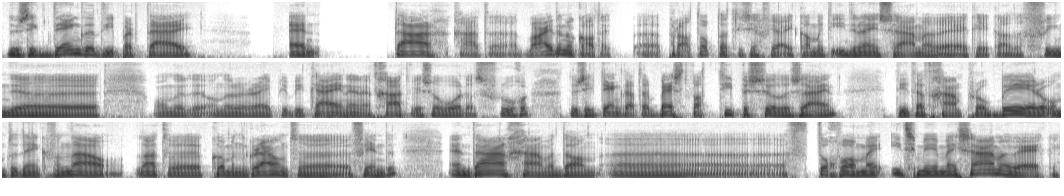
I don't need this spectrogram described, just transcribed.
Dus ik denk dat die partij, en daar gaat eh, Biden ook altijd eh prat op, dat hij zegt, ja, ik kan met iedereen samenwerken. Ik had vrienden eh, onder, de, onder de Republikeinen en het gaat weer zo worden als vroeger. Dus ik denk dat er best wat types zullen zijn die dat gaan proberen om te denken van nou, laten we common ground eh, vinden. En daar gaan we dan eh, toch wel mee, iets meer mee samenwerken.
